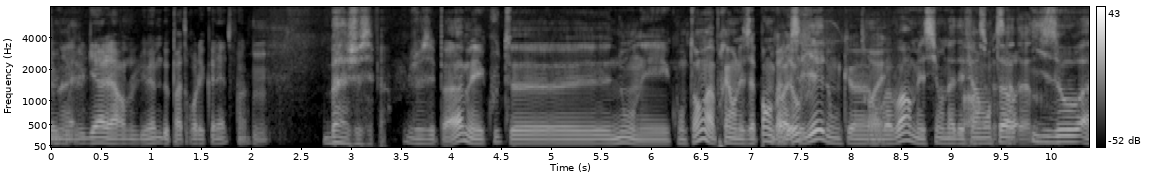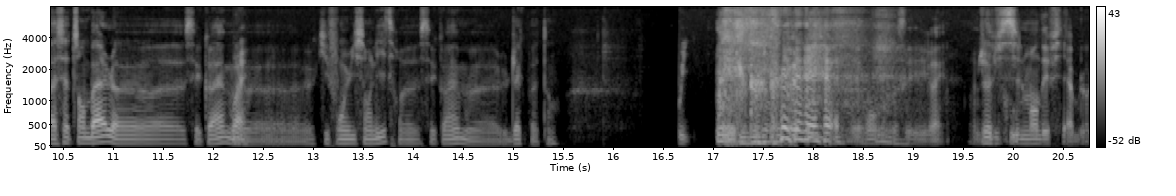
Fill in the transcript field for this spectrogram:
le, Ouais. le gars a l'air lui-même de pas trop les connaître enfin, Bah, je sais pas. Je sais pas, mais écoute, euh, nous, on est contents. Après, on les a pas encore Bah, ouf. essayés, donc euh, Ouais. on va voir. Mais si on a des fermenteurs. ISO à 700 balles, euh, c'est quand même. Ouais. euh, qui font 800 litres, c'est quand même euh, le jackpot. hein. Mais bon, c'est difficilement défiable.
